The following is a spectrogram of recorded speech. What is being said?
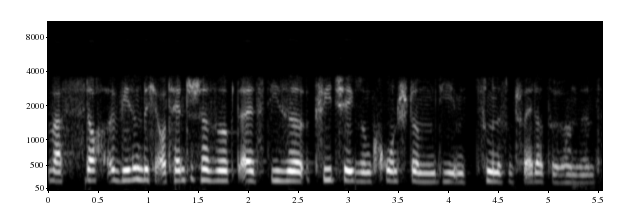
was doch wesentlich authentischer wirkt als diese quietschigen Synchronstimmen, die im, zumindest im Trailer zu hören sind.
